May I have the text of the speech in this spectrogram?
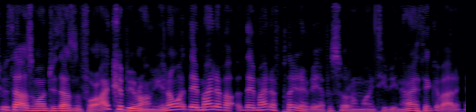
2001, 2004. I could be wrong. You know what? They might have they might have played every episode on YTV. Now I think about it,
